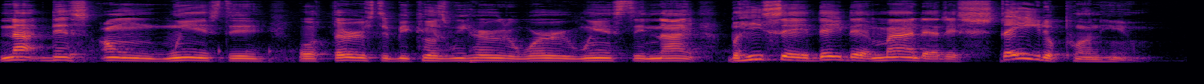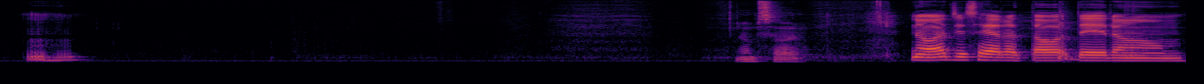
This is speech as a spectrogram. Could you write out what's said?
not this on Wednesday or Thursday because we heard a word Wednesday night. But he said they that mind that it stayed upon him. Mm-hmm. I'm sorry. No, I just had a thought that um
